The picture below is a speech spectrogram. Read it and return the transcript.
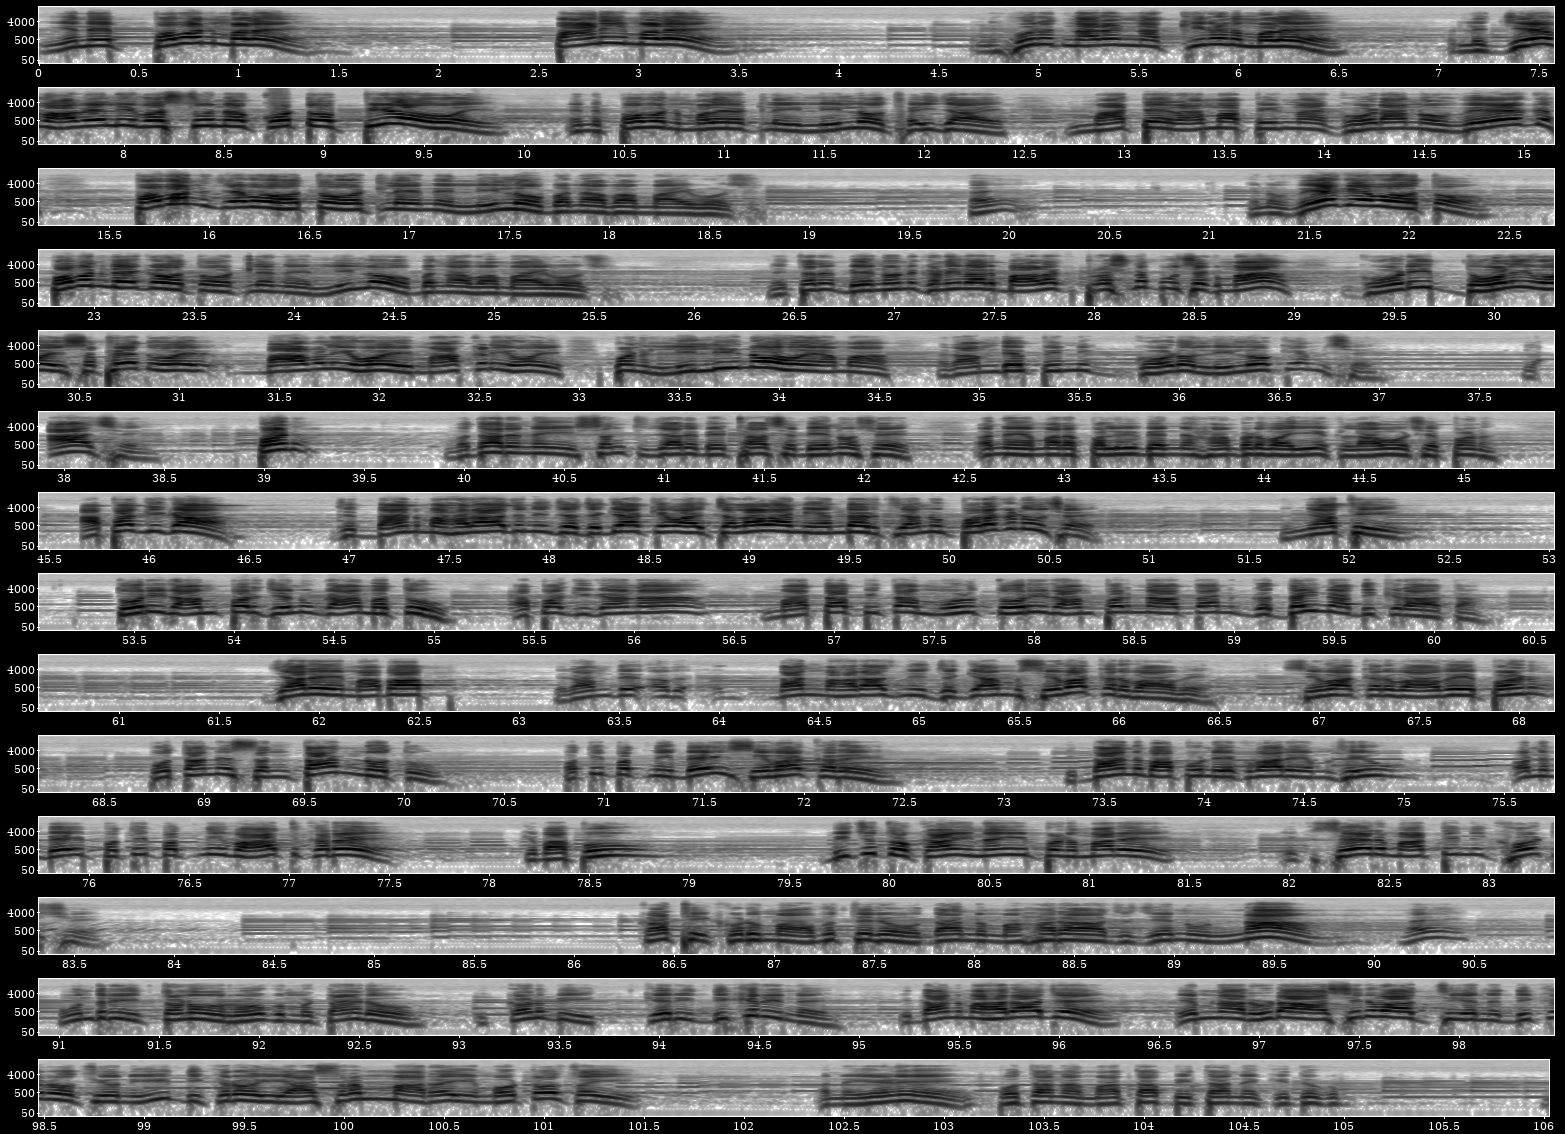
એને પવન મળે, પાણી મળે હુરદ સૂરજ નારાયણના કિરણ મળે, એટલે જે વાવેલી વસ્તુનો કોટો પીળો હોય, એને પવન મળે એટલે લીલો થઈ જાય. માટે રામાપીરના ઘોડાનો વેગ પવન જેવો હતો એટલે એને લીલો બનાવવામાં આવ્યો છે. એનો વેગ એવો હતો, પવન વેગો હતો એટલે એને લીલો બનાવવામાં આવ્યો છે. નહીતર બહેનોને ઘણીવાર બાળક પ્રશ્ન પૂછે કે, માં, ઘોડી ધોળી હોય, સફેદ હોય, બાવળી હોય, માકડી હોય, પણ લીલી નો હોય આમાં. રામદેવ પીરની ઘોડો લીલો કેમ છે? આ છે. પણ વધારે નહીં, સંત જ્યારે બેઠા છે, બહેનો છે, અને અમારા પલ્લવીબેનને સાંભળવા એક લાવો છે, પણ આપા ગીગા જે દાન મહારાજની જે જગ્યા કહેવાય ચલાળાની અંદર ત્યાંનું પરગણું છે. ત્યાંથી તોરી રામપર જેનું ગામ હતું આપા ગીગાના માતા પિતા મૂળ તોરી રામપરના હતા અને ગધઈના દીકરા હતા. જ્યારે મા બાપ રામદેવ દાન મહારાજની જગ્યામાં સેવા કરવા આવે, સેવા કરવા આવે પણ પોતાને સંતાન નહોતું. પતિ પત્ની બે સેવા કરે. દાન બાપુને એકવાર એમ થયું અને બે પતિ પત્ની વાત કરે કે, બાપુ, બીજું તો કાંઈ નહીં, પણ મારે એક શેર માટીની ખોટ છે. કાઠી કુળમાં અવતર્યો દાન મહારાજ, જેનું નામ, હે, ઉંદરી તણો રોગ મટાડ્યો. કણબી કેરી દીકરીને એ દાન મહારાજે એમના રૂડા આશીર્વાદથી એને દીકરો થયો ને એ દીકરો એ આશ્રમમાં રહી, મોટો થઈ. અને એણે પોતાના માતા પિતાને કીધું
